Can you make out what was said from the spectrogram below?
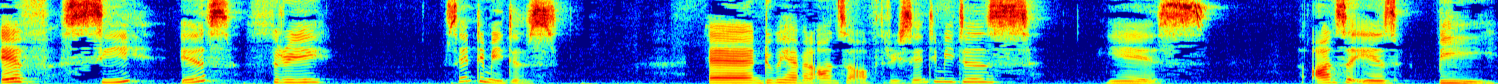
Fc is 3 centimeters. And do we have an answer of 3 centimeters? Yes. The answer is b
